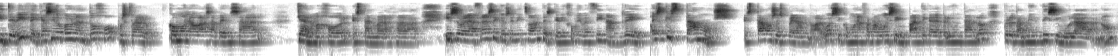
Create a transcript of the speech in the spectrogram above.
y te dice que ha sido por un antojo, pues claro, ¿cómo no vas a pensar que a lo mejor está embarazada. Y sobre la frase que os he dicho antes, que dijo mi vecina, de, es que estamos, estamos esperando algo, así como una forma muy simpática de preguntarlo, pero también disimulada, ¿no?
